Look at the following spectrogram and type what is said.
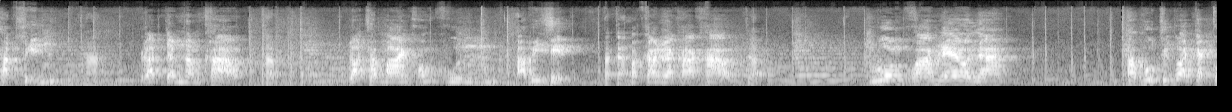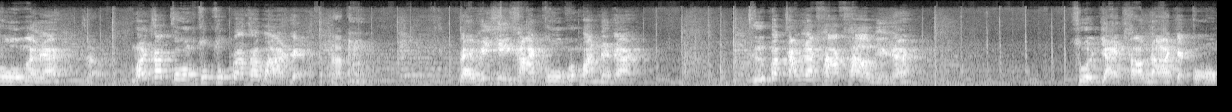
ทักษิณอ่ารับจำนำข้าวครับรัฐบาลของคุณอภิสิทธิ์ประกันประกันราคาข้าวครับ รวมความแล้วนะ ถ้าพูดถึงว่าจะโกงอะนะครับมันก็โกงทุก ๆ รัฐบาลเนี่ยครับแต่วิธีการโกงของมันนะนะ คือประกันราคาข้าวเนี่ยนะ ส่วนใหญ่ชาวนาจะโกง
